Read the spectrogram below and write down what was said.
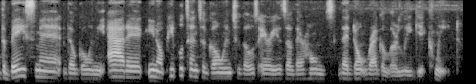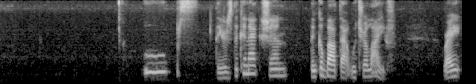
the basement, they'll go in the attic. You know, people tend to go into those areas of their homes that don't regularly get cleaned. Oops, there's the connection. Think about that with your life, right?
